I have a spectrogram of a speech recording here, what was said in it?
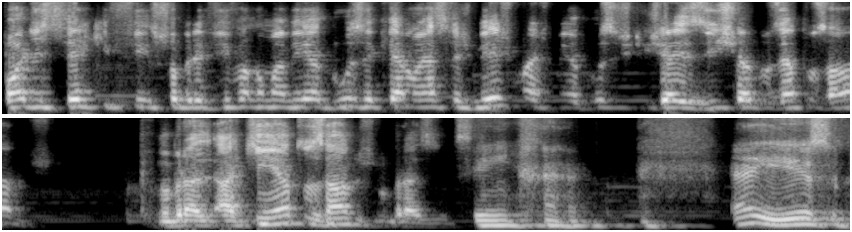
pode ser que sobreviva numa meia dúzia, que eram essas mesmas meia dúzias que já existem há 200 anos, no Brasil, há 500 anos no Brasil. Sim. É isso.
